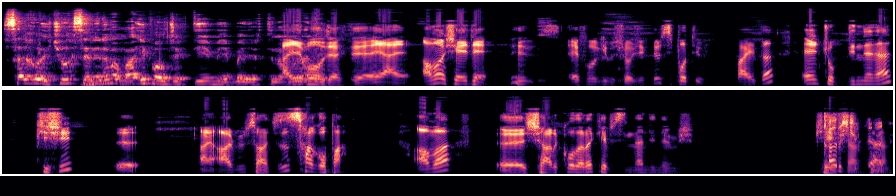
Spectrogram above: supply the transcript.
Sago'yu çok severim ama ayıp olacak diye mi belirttin onu? Ayıp olacak diye. Yani ama şeyde benim FO gibi söyleyecektim. Spotify'da en çok dinlenen kişi e, yani albüm sanatçısı Sagopa. Ama e, şarkı olarak hepsinden dinlemişim. Keyif Karışık yani.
